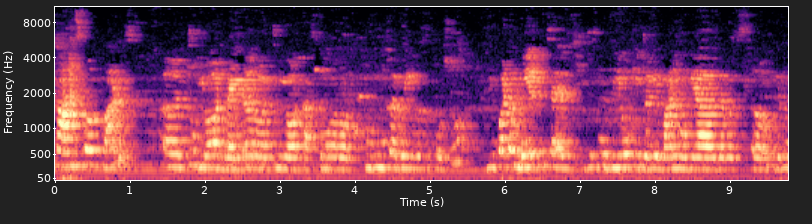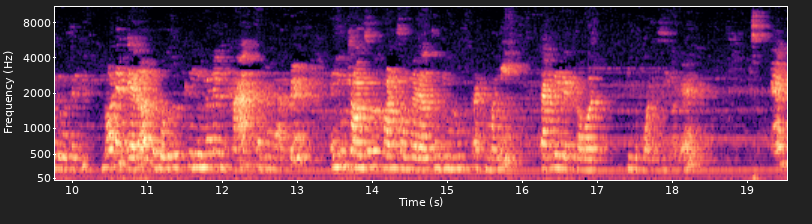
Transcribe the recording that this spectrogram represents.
transfer funds uh, to your vendor or to your customer or to whoever you were supposed to, you got a mail which says जिसमें zero की जगह one हो गया. There was uh, you know there was an, not an error, but there was a criminal hack that had happened, and you transfer the fund somewhere else and you lose that money. That will get covered in the policy again. And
